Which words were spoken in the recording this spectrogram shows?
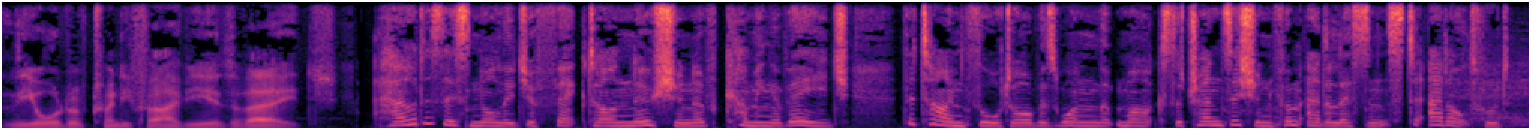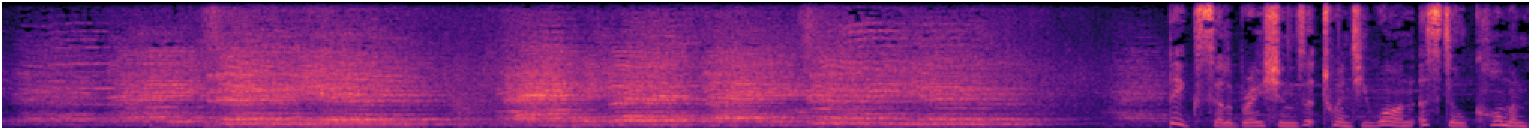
the order of 25 years of age. How does this knowledge affect our notion of coming of age, the time thought of as one that marks the transition from adolescence to adulthood? Big celebrations at 21 are still common.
